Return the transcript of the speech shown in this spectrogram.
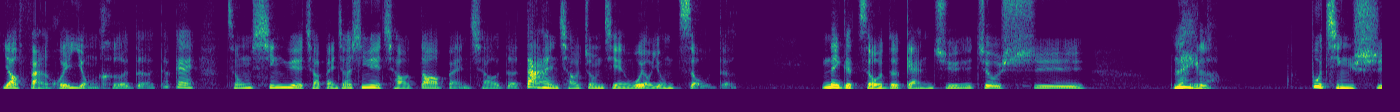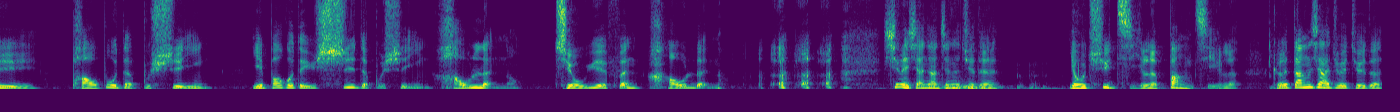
要返回永和的，大概从新月桥板桥新月桥到板桥的大汉桥中间，我有用走的，那个走的感觉就是累了，不仅是跑步的不适应，也包括对于湿的不适应，好冷哦，九月份好冷哦，现在想想真的觉得。有趣极了，棒极了！可是当下就会觉得，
